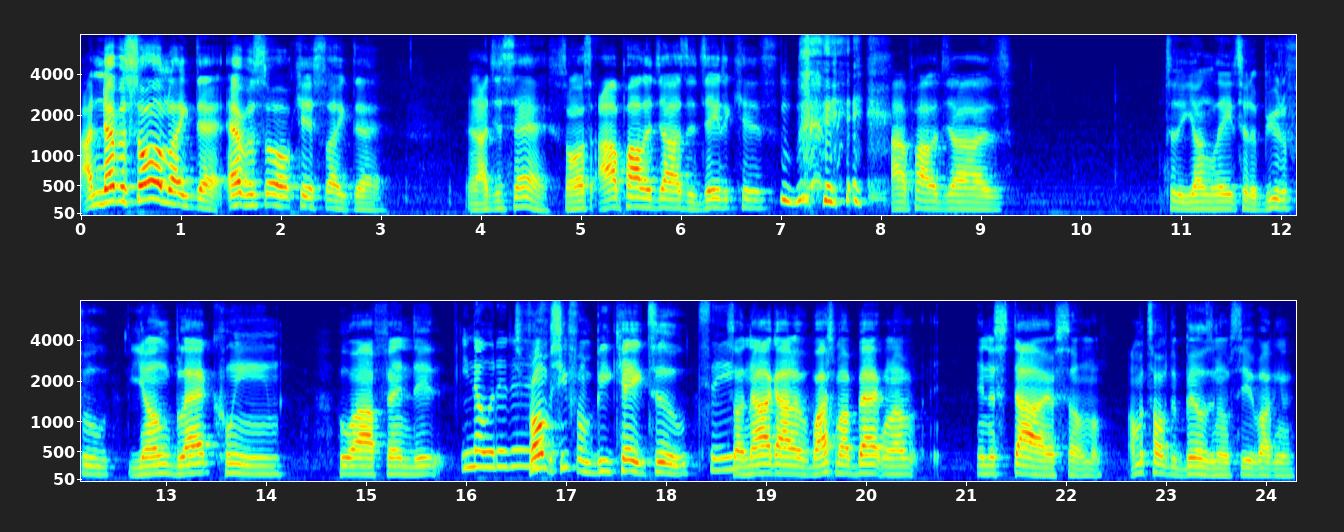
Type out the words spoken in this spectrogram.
I never saw him like that. Ever saw a kiss like that. And I just asked. So I apologize to Jadakiss. I apologize to the young lady, to the beautiful young black queen who I offended. You know what it is? From she from BK too. See? So now I gotta watch my back when I'm in the sty or something. I'm gonna talk to Bills and them see if I can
